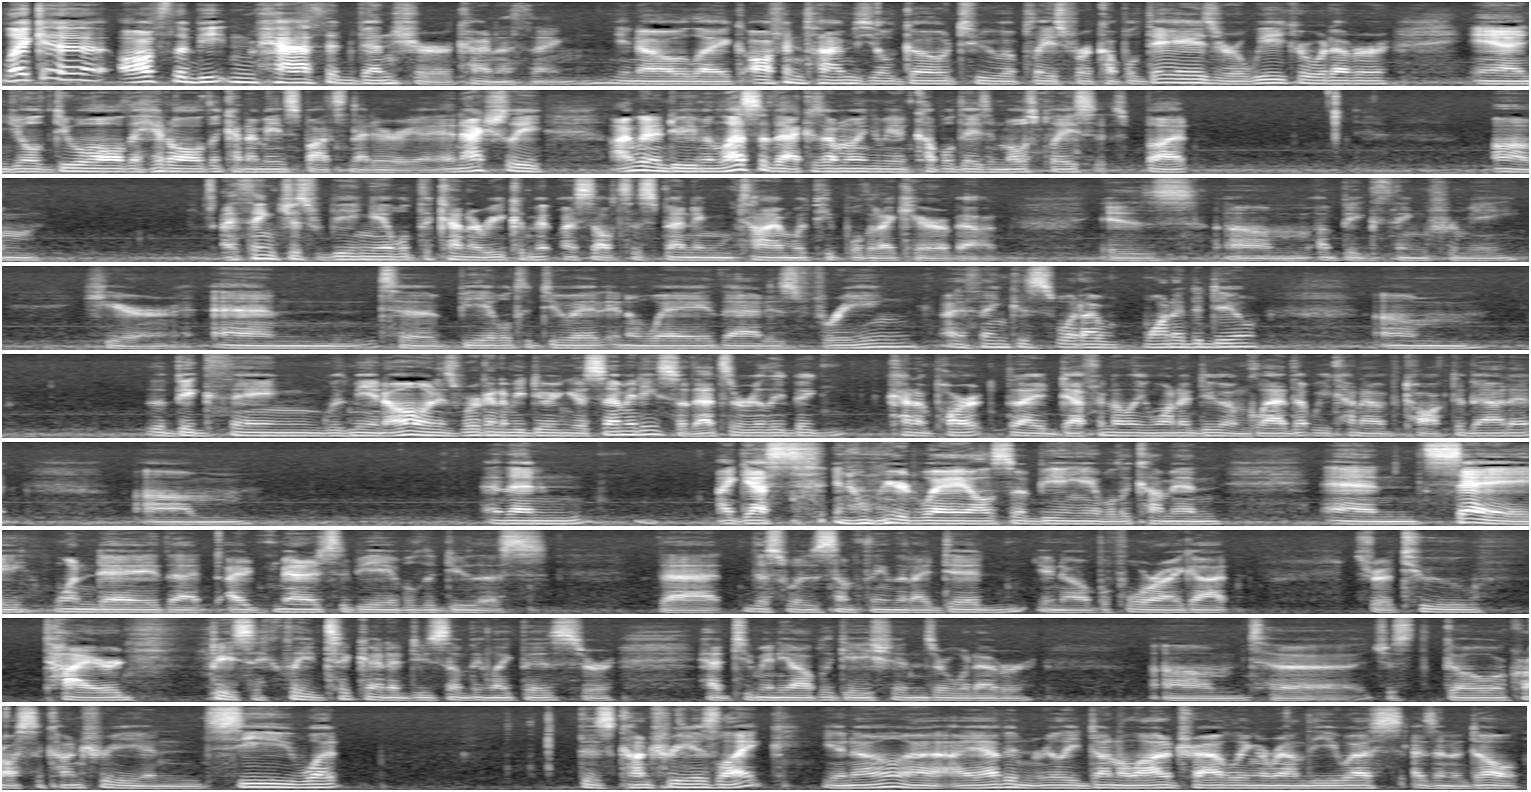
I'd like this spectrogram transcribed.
like a off the beaten path adventure kind of thing. You know, like oftentimes you'll go to a place for a couple days or a week or whatever, and you'll do all the hit all the kind of main spots in that area. And actually, I'm going to do even less of that because I'm only going to be a couple days in most places. But um, I think just being able to kind of recommit myself to spending time with people that I care about is um, a big thing for me here and to be able to do it in a way that is freeing I think is what I wanted to do um, the big thing with me and Owen is we're going to be doing Yosemite, so that's a really big kind of part that I definitely want to do. I'm glad that we kind of talked about it. Um, and then I guess in a weird way also being able to come in and say one day that I managed to be able to do this, that this was something that I did, you know, before I got sort of too tired basically to kind of do something like this or had too many obligations or whatever um, to just go across the country and see what this country is like. You know, I, I haven't really done a lot of traveling around the U.S. as an adult,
